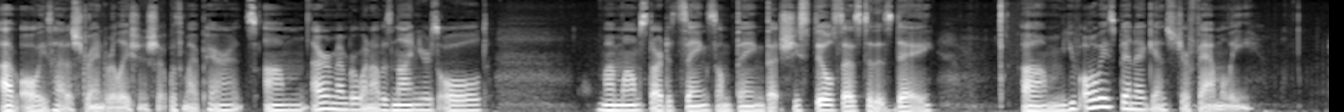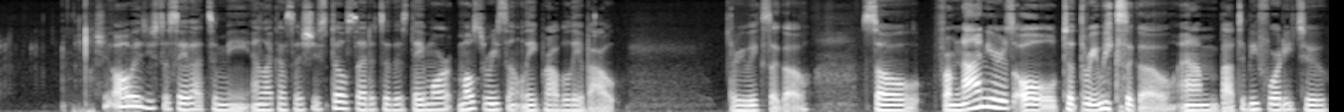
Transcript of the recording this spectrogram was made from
I've always had a strained relationship with my parents. Um, I remember when I was nine years old, my mom started saying something that she still says to this day. Um, You've always been against your family. She always used to say that to me, and like I said, she still said it to this day. More, most recently, probably about three weeks ago. So from nine years old to three weeks ago, and I'm about to be 42.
